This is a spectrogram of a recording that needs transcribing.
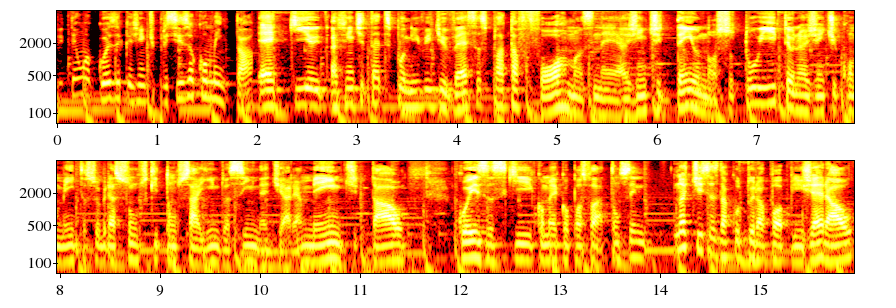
E tem uma coisa que a gente precisa comentar é que a gente está disponível em diversas plataformas, né? A gente tem o nosso Twitter, né? A gente comenta sobre assuntos que estão saindo assim, né, diariamente e tal, coisas que, como é que eu posso falar, estão sendo notícias da cultura pop em geral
